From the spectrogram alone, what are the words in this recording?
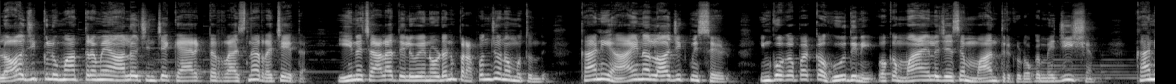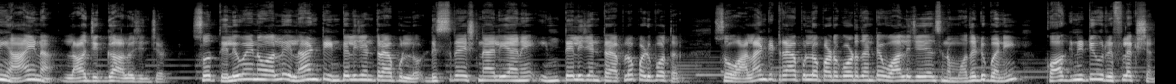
లాజిక్లు మాత్రమే ఆలోచించే క్యారెక్టర్ రాసిన రచయిత. ఈయన చాలా తెలివైనోడని ప్రపంచం నమ్ముతుంది. కానీ ఆయన లాజిక్ మిస్ అయ్యాడు. ఇంకొక పక్క హూదిని ఒక మాయలు చేసే మాంత్రికుడు ఒక మెజీషియన్. కానీ ఆయన లాజిక్గా ఆలోచించాడు. సో తెలివైన వాళ్ళు ఇలాంటి ఇంటెలిజెంట్ ట్రాపుల్లో డిస్రేషనాలి అనే ఇంటెలిజెంట్ ట్రాప్లో పడిపోతారు. సో అలాంటి ట్రాపుల్లో పడకూడదంటే వాళ్ళు చేయాల్సిన మొదటి పని కాగ్నిటివ్ రిఫ్లెక్షన్.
